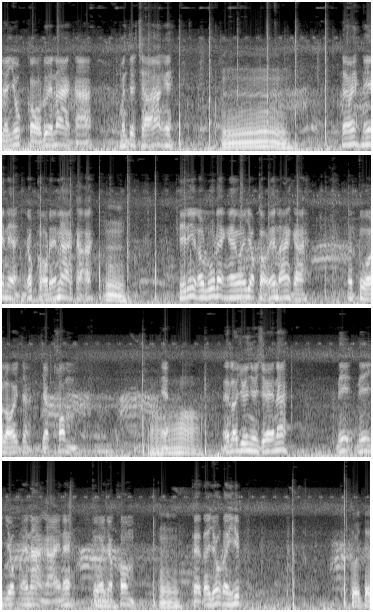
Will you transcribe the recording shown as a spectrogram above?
จะยกเข่าด้วยหน้าขา มันจะช้าไงอืมใช่ไหมเนี่ยเนี่ยยกเข่าด้วยหน้าขา อืมทีนี้เรารู้ได้ไงว่ายกเข่าด้วยหน้าขาแล้วตัวเราจะจะค่อม อ๋อเนี่ย เนี่ยเรายืนเฉยๆนะ นี่นี่ยกในหน้าหงายนะตัวจะค่อม อืมแต่ถ้ายกในฮิปตัวจะ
